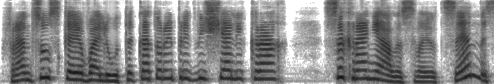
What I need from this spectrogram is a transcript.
Французская валюта, которой предвещали крах, сохраняла свою ценность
